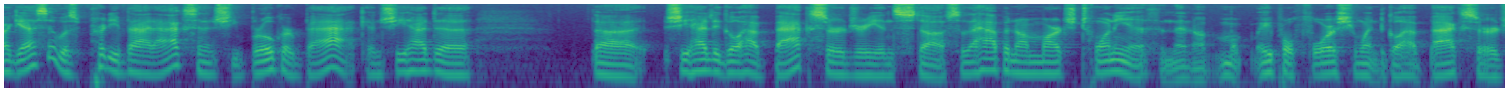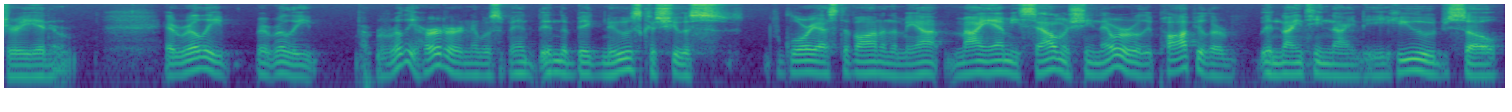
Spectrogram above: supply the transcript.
I guess it was pretty bad accident. She broke her back and she had to uh, she had to go have back surgery and stuff. So that happened on March 20th, and then on April 4th she went to go have back surgery, and it it really it really really hurt her, and it was in, in the big news because she was Gloria Estefan and the Miami Sound Machine. They were really popular in 1990, huge. So,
